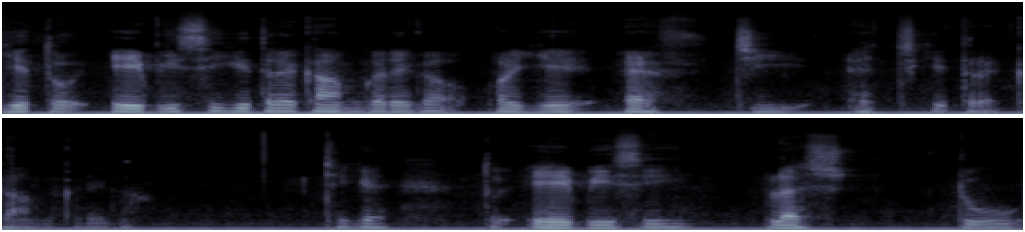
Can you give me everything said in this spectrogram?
ये तो ए बी सी की तरह काम करेगा और ये एफ़ जी एच की तरह काम करेगा। ठीक है? तो A B C plus two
